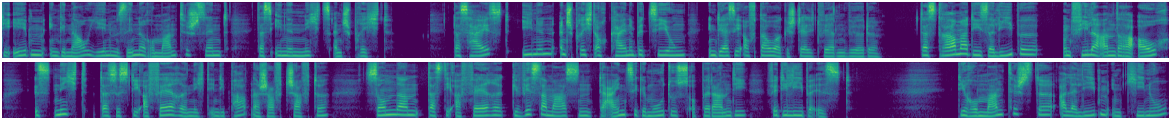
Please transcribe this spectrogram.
die eben in genau jenem Sinne romantisch sind, dass ihnen nichts entspricht. Das heißt, ihnen entspricht auch keine Beziehung, in der sie auf Dauer gestellt werden würde. Das Drama dieser Liebe und vieler anderer auch ist nicht, dass es die Affäre nicht in die Partnerschaft schaffte, sondern dass die Affäre gewissermaßen der einzige Modus operandi für die Liebe ist. Die romantischste aller Lieben im Kino,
